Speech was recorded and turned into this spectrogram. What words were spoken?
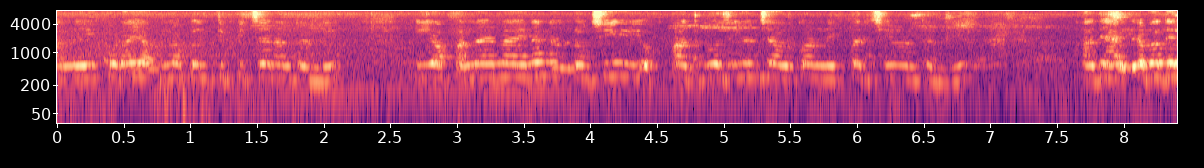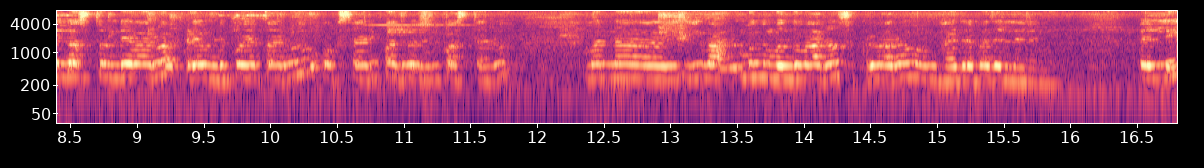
అన్నయ్య కూడా ఎవరినో ఒకరిని తిప్పించారంటండి ఈ అప్పన్నయ్య ఆయన నెల నుంచి పది రోజుల నుంచి ఎవరికో అన్నయ్యకి పరిచయం ఉంటుంది అది హైదరాబాద్ వెళ్ళి వస్తుండేవారు అక్కడే ఉండిపోతారు ఒకసారి పది రోజులకి వస్తారు. మొన్న ఈ వారం ముందు ముందు వారం శుక్రవారం హైదరాబాద్ వెళ్ళారండి. వెళ్ళి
